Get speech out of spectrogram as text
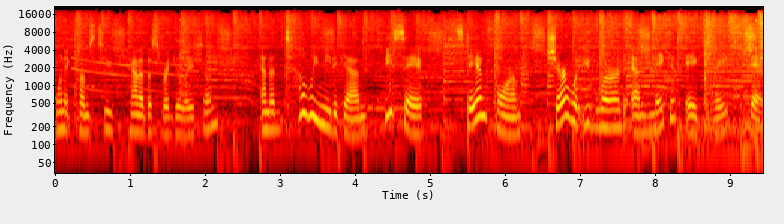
when it comes to cannabis regulations. And until we meet again, be safe, stay informed, share what you've learned, and make it a great day.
